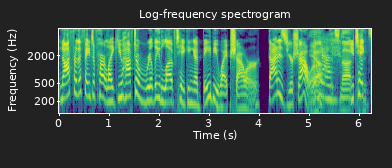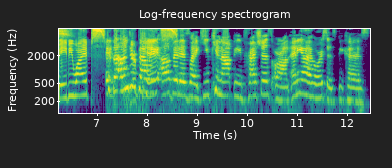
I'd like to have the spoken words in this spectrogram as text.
Not for the faint of heart. Like you have to really love taking a baby wipe shower. That is your shower. yeah, Yeah. it's not. You take baby wipes. It- the underbelly of it is like you cannot be precious or on any high horses because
